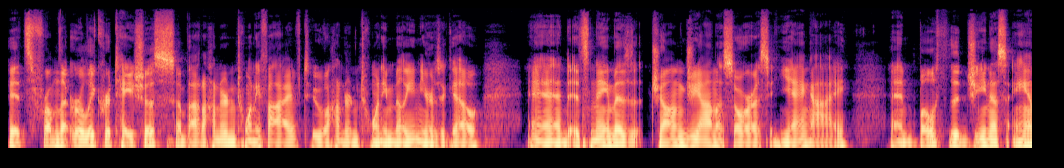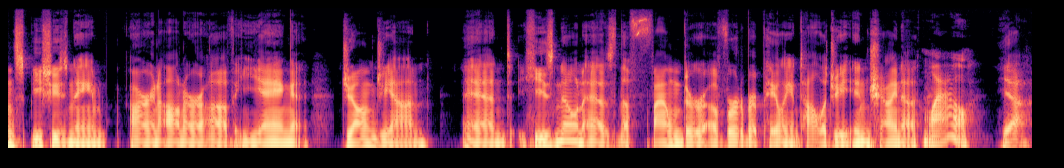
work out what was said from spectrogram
It's from the early Cretaceous, about 125 to 120 million years ago, and its name is Zhongjianosaurus yangi, and both the genus and species name are in honor of Yang Zhongjian, and he's known as the founder of vertebrate paleontology in China. Wow. Yeah,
